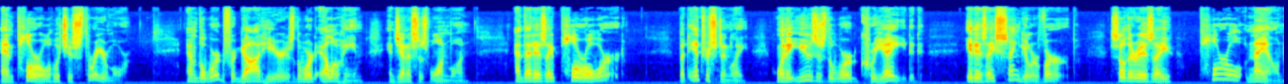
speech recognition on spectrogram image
and plural, which is three or more. And the word for God here is the word Elohim in Genesis 1 1, and that is a plural word. But interestingly, when it uses the word created, it is a singular verb. So there is a plural noun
